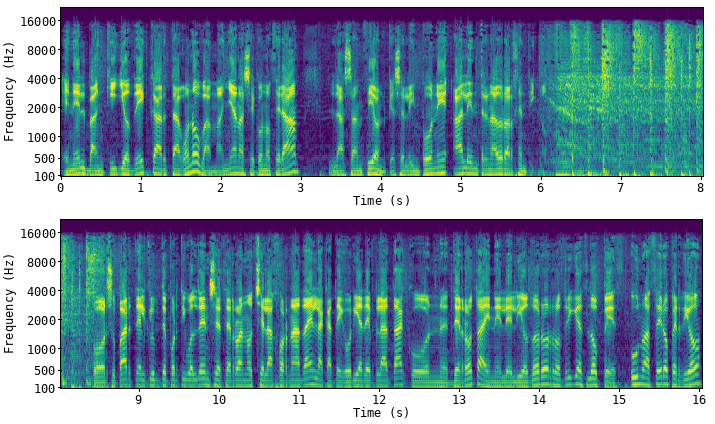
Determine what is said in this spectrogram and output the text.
en el banquillo de Cartagonova. Mañana se conocerá la sanción que se le impone al entrenador argentino. Por su parte, el Club Deportivo Eldense cerró anoche la jornada en la categoría de plata con derrota en el Heliodoro Rodríguez López. 1 a 0 perdió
